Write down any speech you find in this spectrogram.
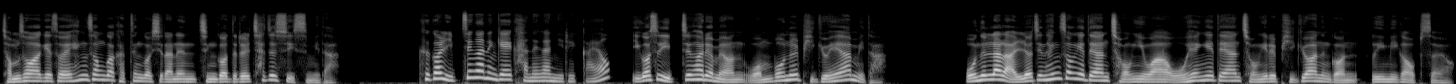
점성학에서의 행성과 같은 것이라는 증거들을 찾을 수 있습니다. 그걸 입증하는 게 가능한 일일까요? 이것을 입증하려면 원본을 비교해야 합니다. 오늘날 알려진 행성에 대한 정의와 오행에 대한 정의를 비교하는 건 의미가 없어요.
